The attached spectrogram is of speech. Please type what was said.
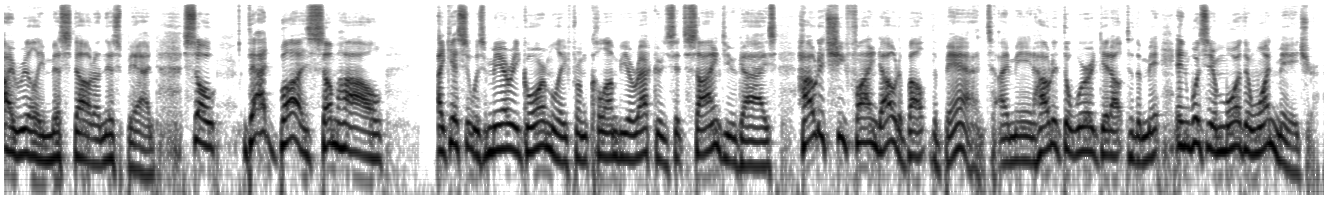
I really missed out on this band. So that buzz somehow. I guess it was Mary Gormley from Columbia Records that signed you guys. How did she find out about the band? I mean, how did the word get out to the ma- and was there more than one major?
